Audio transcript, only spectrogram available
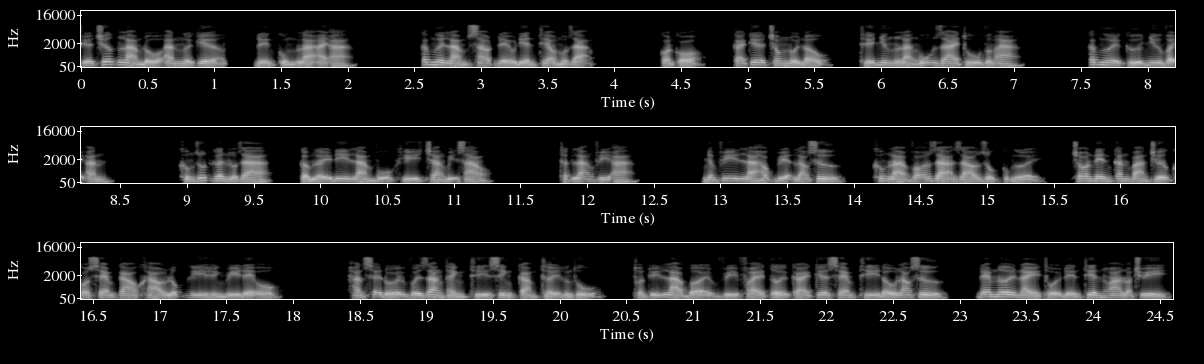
phía trước làm đồ ăn người kia, đến cùng là ai a? Các ngươi làm sao đều điên theo một dạng? Còn có, cái kia trong nồi nấu, thế nhưng là ngũ giai thú vương a. Các ngươi cứ như vậy ăn. Không rút gân lột ra cầm lấy đi làm vũ khí trang bị sao? Thật lãng phí a. Nhậm phi là học viện lão sư không là võ giả giáo dục của người, cho nên căn bản chưa có xem cao khảo lúc ghi hình video. Hắn sẽ đối với giang thành thí sinh cảm thấy hứng thú, thuần túy là bởi vì phái tới cái kia xem thi đấu lao sư, đem nơi này thổi đến thiên hoa loạn truy,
